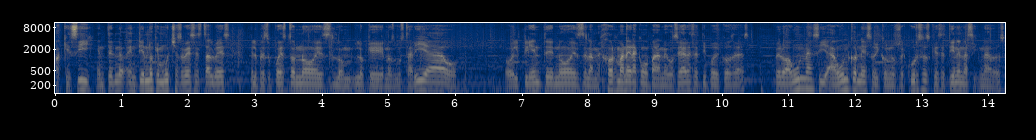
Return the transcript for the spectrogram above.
a que sí, entiendo, entiendo que muchas veces tal vez el presupuesto no es lo, lo que nos gustaría o, o el cliente no es de la mejor manera como para negociar ese tipo de cosas, pero aún así, aún con eso y con los recursos que se tienen asignados,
